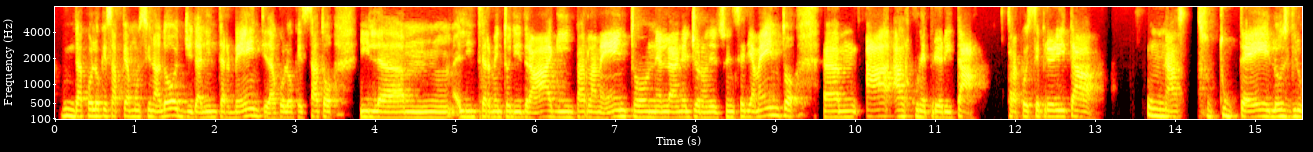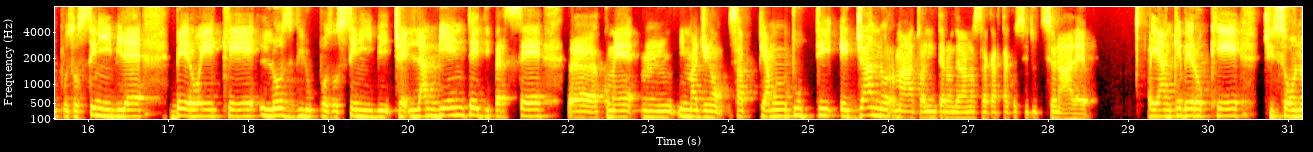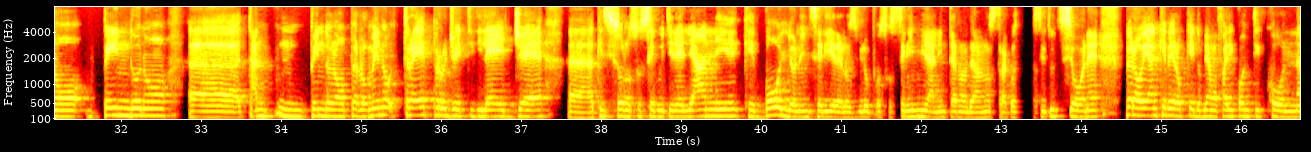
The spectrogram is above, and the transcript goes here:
da, quello che sappiamo sino ad oggi, dagli interventi, da quello che è stato il, um, l'intervento di Draghi in Parlamento nel, nel giorno del suo insediamento, um, ha alcune priorità. Tra queste priorità una su tutte è lo sviluppo sostenibile, vero è che lo sviluppo sostenibile, cioè l'ambiente di per sé, eh, come mh, immagino sappiamo tutti, è già normato all'interno della nostra Carta Costituzionale è anche vero che ci sono, pendono, eh, tan- pendono perlomeno tre progetti di legge eh, che si sono susseguiti negli anni che vogliono inserire lo sviluppo sostenibile all'interno della nostra Costituzione, però è anche vero che dobbiamo fare i conti con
